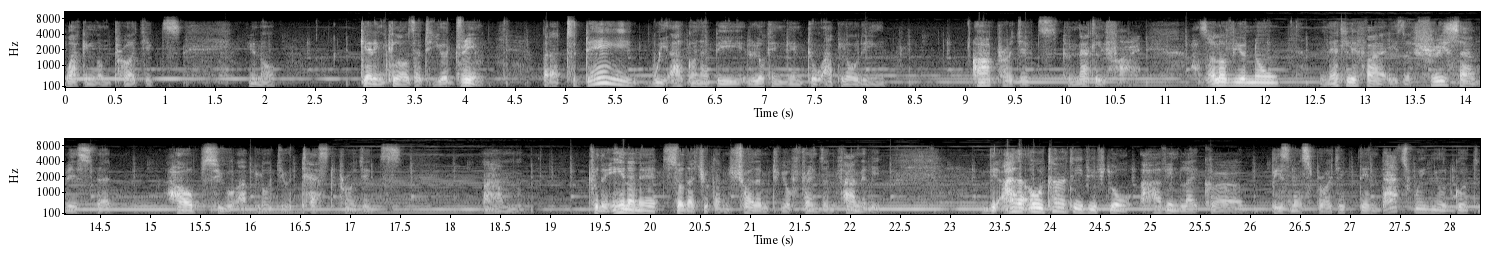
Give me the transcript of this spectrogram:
working on projects, you know, getting closer to your dream. But uh, today we are gonna be looking into uploading our projects to Netlify. As all of you know, Netlify is a free service that helps you upload your test projects um, to the internet so that you can show them to your friends and family. The other alternative, if you're having like a business project, then that's when you'd go to.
